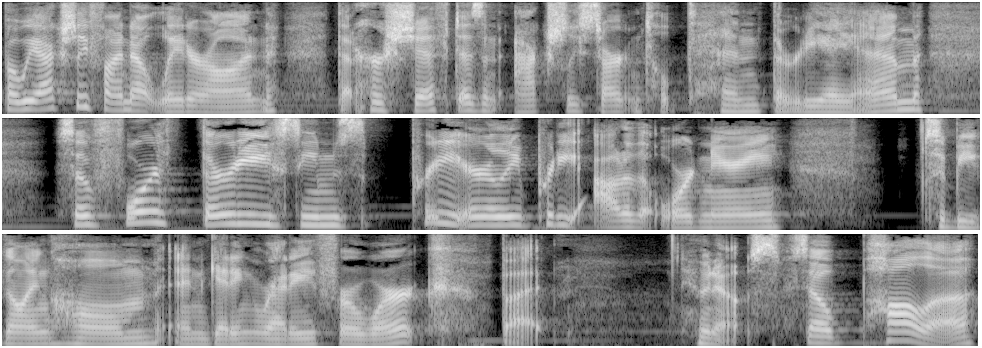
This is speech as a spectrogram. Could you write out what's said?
But we actually find out later on that her shift doesn't actually start until 10:30 a.m. So 4:30 seems pretty early, pretty out of the ordinary to be going home and getting ready for work, but who knows? So Paula,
